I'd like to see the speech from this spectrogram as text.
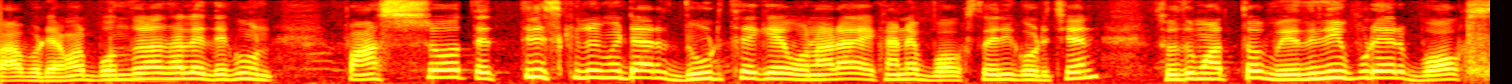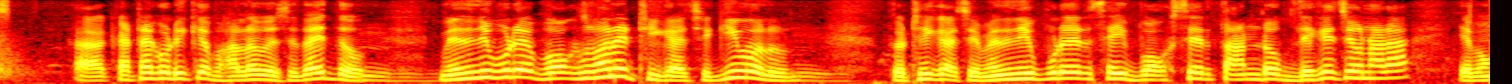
বাবরে আমার বন্ধুরা তাহলে দেখুন পাঁচশো তেত্রিশ কিলোমিটার দূর থেকে ওনারা এখানে বক্স তৈরি করছেন। শুধুমাত্র মেদিনীপুরের বক্স ক্যাটাগরিকে ভালোবেসে তাই তো? মেদিনীপুরের বক্স মানে ঠিক আছে কি বলুন? তো ঠিক আছে মেদিনীপুরের সেই বক্সের তাণ্ডব দেখেছে ওনারা এবং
